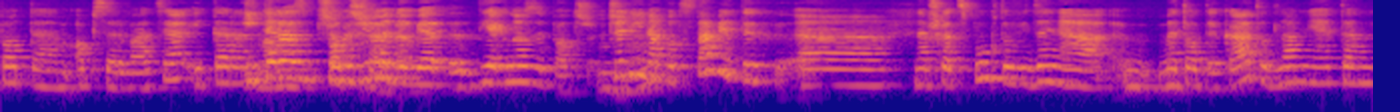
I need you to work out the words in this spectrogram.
potem obserwacja i teraz i teraz przechodzimy potrzeby. do diagnozy potrzeb, Mhm. czyli na podstawie tych e, Na przykład z punktu widzenia metodyka, to dla mnie ten,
